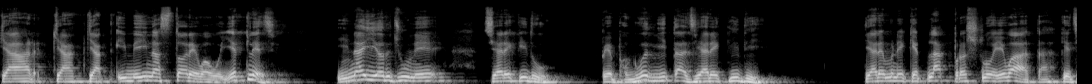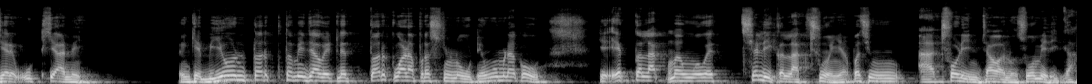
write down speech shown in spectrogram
ક્યાર, ક્યાંક ક્યાંક એ બેયના સ્તર એવા હોય, એટલે જ. ઇનાઈ અર્જુને જ્યારે કીધું, કે ભગવદ્ ગીતા જ્યારે કીધી ત્યારે મને કેટલાક પ્રશ્નો એવા હતા કે જ્યારે ઉઠ્યા નહીં. કારણ કે બિયોન્ડ તર્ક તમે જાઓ એટલે તર્કવાળા પ્રશ્નો ન ઉઠે. હું હમણાં કહું કે એક કલાકમાં હું હવે છેલ્લી કલાક છું અહીંયા. પછી હું આ છોડીને જવાનો છું અમેરિકા.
